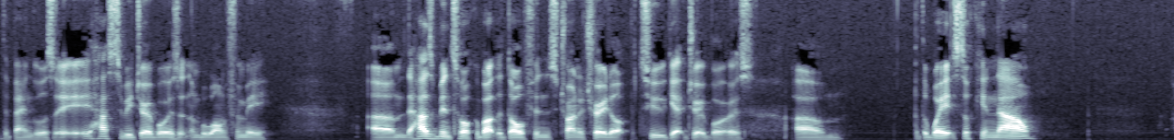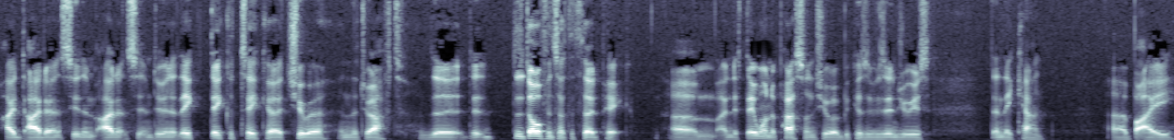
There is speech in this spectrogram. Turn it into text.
the Bengals. It, it has to be Joe Burrow at number one for me. Um, there has been talk about the Dolphins trying to trade up to get Joe Burrows, um, but the way it's looking now, I, I don't see them. I don't see them doing it. They they could take a Tua in the draft. The the, the Dolphins have the third pick, um, and if they want to pass on Tua because of his injuries, then they can. Uh, but I,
